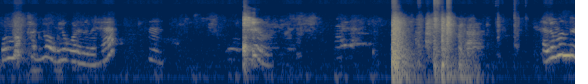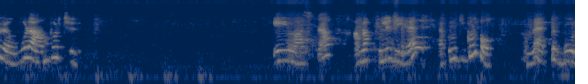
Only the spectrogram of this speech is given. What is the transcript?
হোমওয়ার্ক থাকবে ওগুলো করে নেবে হ্যাঁ? হ্যালো বন্ধুরা ওরা আম পড়ছে। এই মাছটা আমরা খুলে দিয়ে এখন কি করব? আমরা একটা গোল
